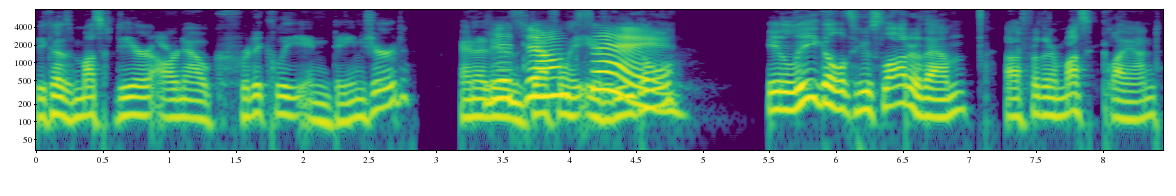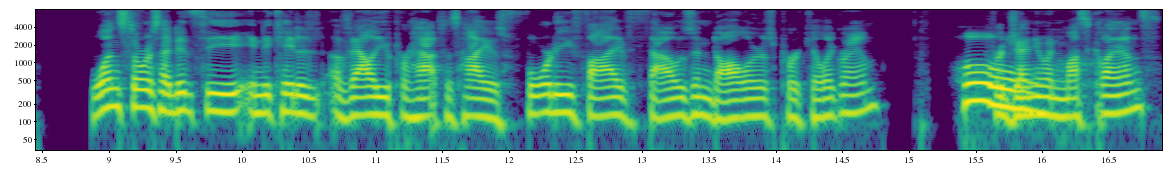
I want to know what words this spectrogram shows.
because musk deer are now critically endangered and it You is definitely say. illegal illegal to slaughter them uh, for their musk gland. One source I did see indicated a value perhaps as high as $45,000 per kilogram for Oh. genuine musk glands,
